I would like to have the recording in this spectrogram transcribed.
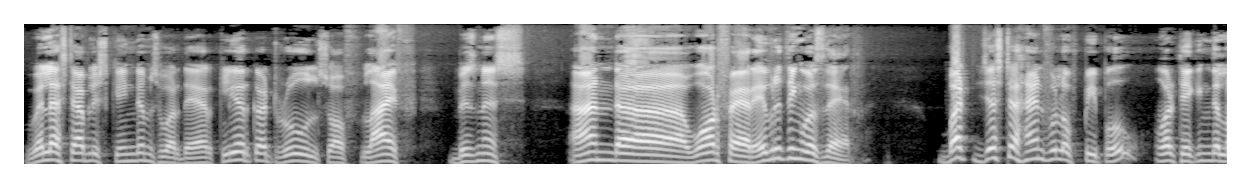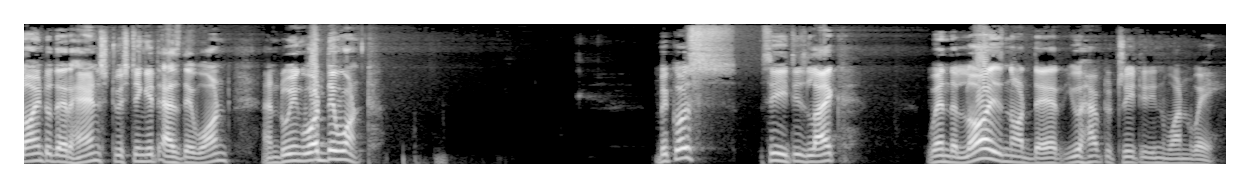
well-established kingdoms were there, clear-cut rules of life, business and uh, warfare, everything was there. But just a handful of people were taking the law into their hands, twisting it as they want and doing what they want. Because, see, it is like when the law is not there, you have to treat it in one way.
